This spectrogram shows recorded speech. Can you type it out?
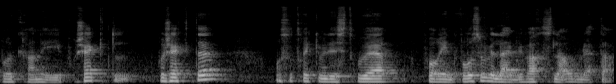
brukerne i prosjekt, prosjektet. Og så trykker vi 'distribuer for info', så vil de bli varsla om dette.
